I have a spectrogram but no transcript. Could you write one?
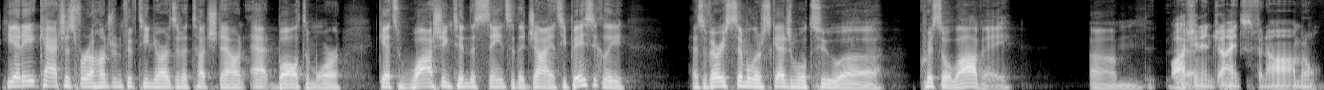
He had eight catches for 115 yards and a touchdown at Baltimore. Gets Washington, the Saints, and the Giants. He basically has a very similar schedule to uh, Chris Olave. Um, Washington Giants is phenomenal.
